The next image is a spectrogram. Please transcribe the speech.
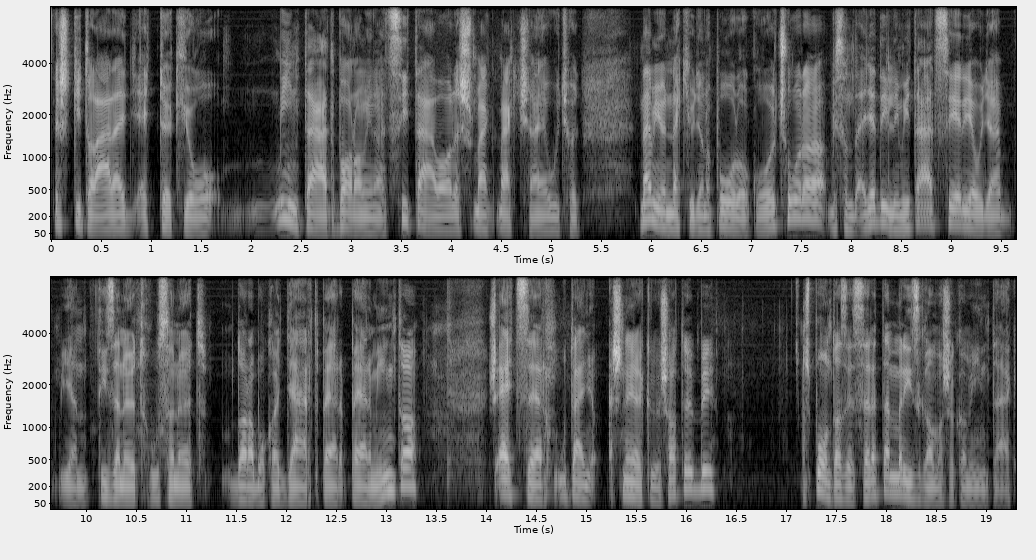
és kitalál egy, egy tök jó mintát, baromi nagy szitával, és meg, megcsinálja úgy, hogy nem jön neki ugyan a pólók olcsóra, viszont egyedi limitált széria, ugye ilyen 15-25 darabokat gyárt per, per minta, és egyszer utányos nélkül, stb. És pont azért szeretem, mert izgalmasak a minták.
